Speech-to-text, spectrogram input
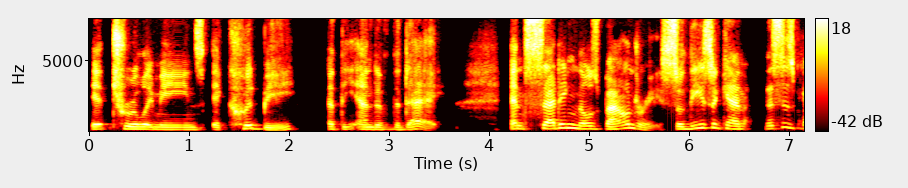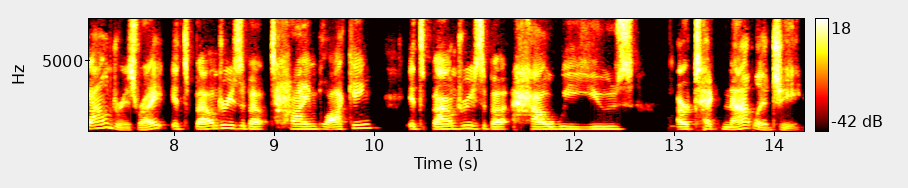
It truly means it could be at the end of the day and setting those boundaries. So, these again, this is boundaries, right? It's boundaries about time blocking, it's boundaries about how we use our technology,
